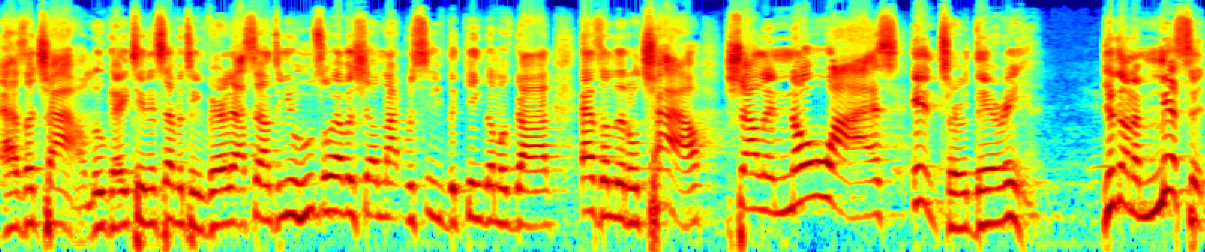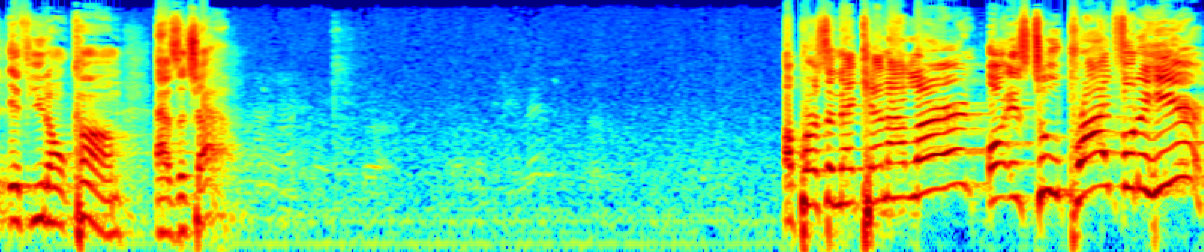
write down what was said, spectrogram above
as a child. Luke 18 and 17. Verily I say unto you, whosoever shall not receive the kingdom of God as a little child shall in no wise enter therein. You're going to miss it if you don't come as a child. A person that cannot learn or is too prideful to hear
